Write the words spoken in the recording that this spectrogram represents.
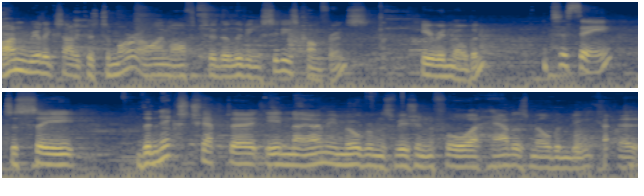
I'm really excited because tomorrow I'm off to the Living Cities conference here in Melbourne To see. to see the next chapter in Naomi Milgrom's vision for how does Melbourne be, uh,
